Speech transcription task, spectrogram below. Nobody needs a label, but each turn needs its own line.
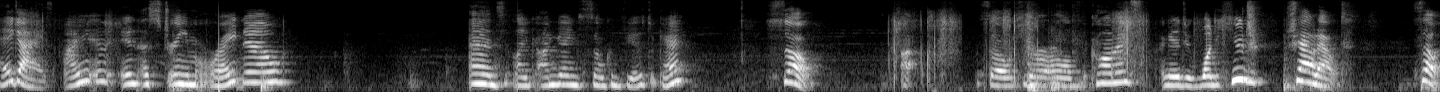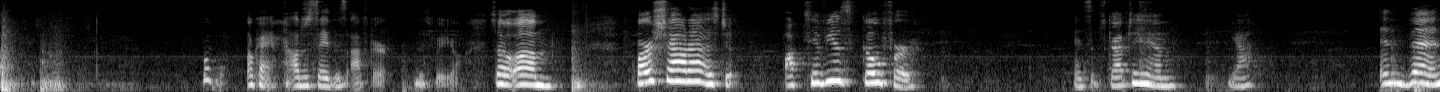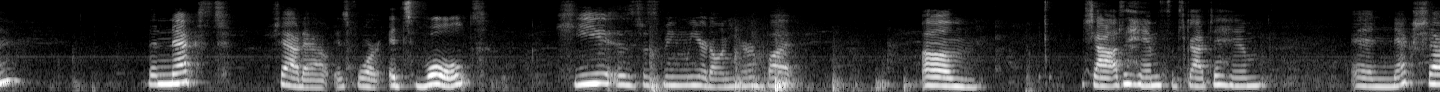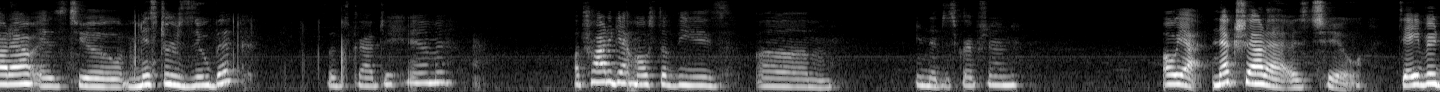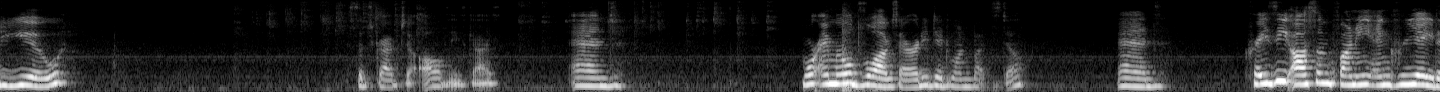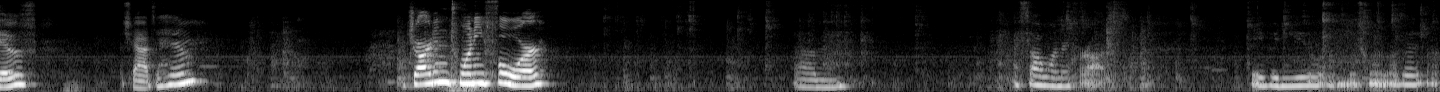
Hey guys, I am in a stream right now. And like I'm getting so confused, okay? So, uh, so here are all of the comments. I'm gonna do one huge shout out. So, okay, I'll just say this after this video. So, um, first shout out is to Octavius Gopher. And subscribe to him. Yeah. And then the next shout out is for It's Volt. He is just being weird on here, but um shout out to him, subscribe to him. And next shout out is to Mr. Zubik. Subscribe to him. I'll try to get most of these um, in the description. Oh yeah, next shout out is to David Yu subscribe to all of these guys. And more Emerald vlogs. I already did one, but still. And crazy, awesome, funny, and creative. Shout out to him. Jarden24. Um, I saw one I forgot. David Yu. Um, which one was it?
